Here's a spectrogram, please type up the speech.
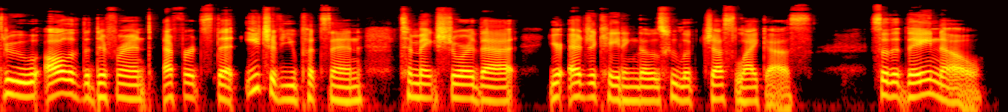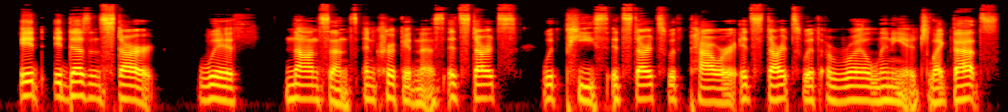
through all of the different efforts that each of you puts in to make sure that you're educating those who look just like us so that they know it it doesn't start with nonsense and crookedness. It starts with peace. It starts with power. It starts with a royal lineage. Like that's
